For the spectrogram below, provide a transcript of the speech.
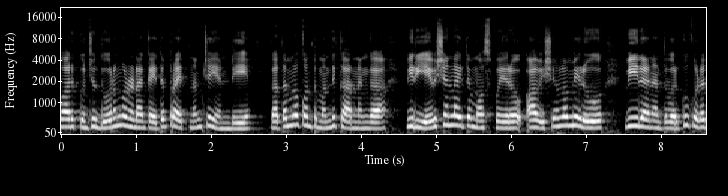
వారు కొంచెం దూరంగా ఉండడానికి అయితే ప్రయత్నం చేయండి. గతంలో కొంతమంది కారణంగా మీరు ఏ విషయంలో అయితే మోసపోయారో ఆ విషయంలో మీరు వీలైనంత వరకు కూడా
